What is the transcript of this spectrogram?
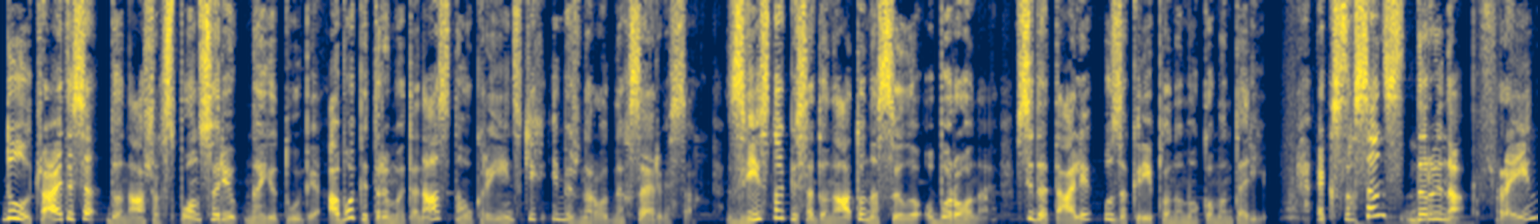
долучайтеся до наших спонсорів на Ютубі або підтримуйте нас на українських і міжнародних сервісах. Звісно, після донату на сили оборони. Всі деталі у закріпленому коментарі. Екстрасенс Дарина Фрейн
